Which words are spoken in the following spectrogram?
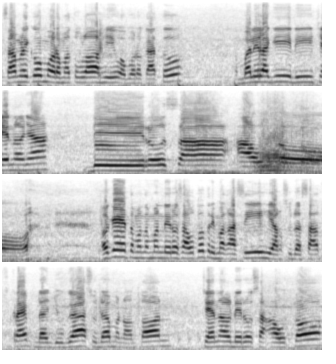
Assalamualaikum warahmatullahi wabarakatuh. Kembali lagi di channelnya Derosa Auto. Oke teman-teman Derosa Auto, terima kasih yang sudah subscribe dan juga sudah menonton channel Derosa Auto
